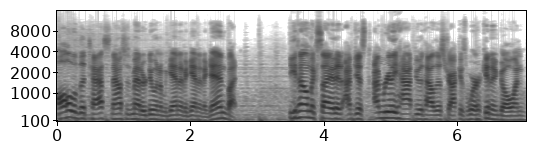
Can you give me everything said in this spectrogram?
all of the tests. Now it's just a matter of doing them again and again and again, but you can tell I'm excited. I'm just, I'm really happy with how this truck is working and going.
